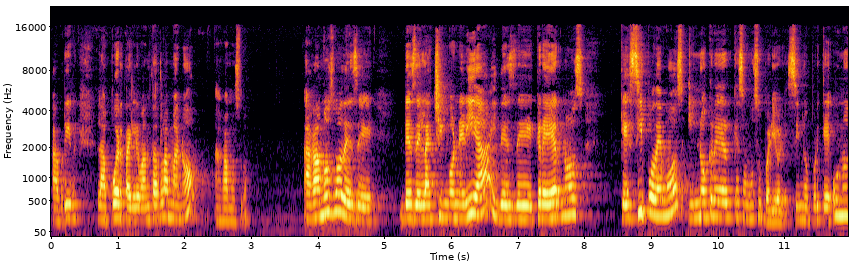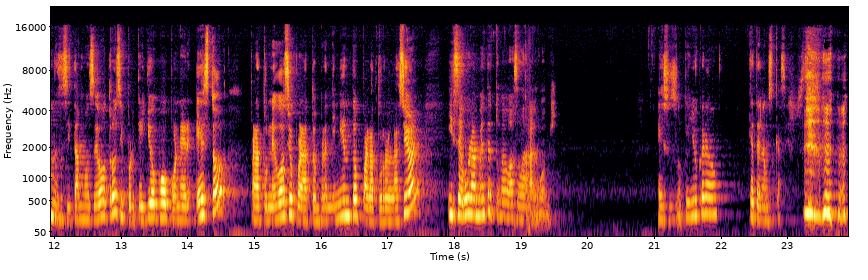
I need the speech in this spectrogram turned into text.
abrir la puerta y levantar la mano, hagámoslo. Hagámoslo desde, desde la chingonería y desde creernos que sí podemos y no creer que somos superiores, sino porque unos necesitamos de otros y porque yo puedo poner esto para tu negocio, para tu emprendimiento, para tu relación y seguramente tú me vas a dar algo a mí. Eso es lo que yo creo que tenemos que hacer.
